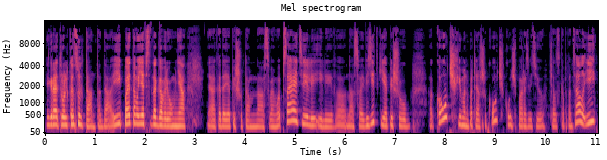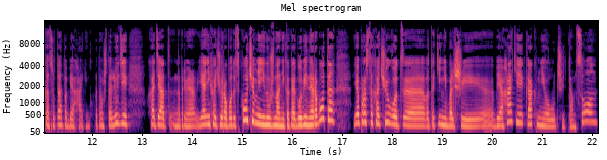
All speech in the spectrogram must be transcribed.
играет роль консультанта, да. И поэтому я всегда говорю, у меня, э, когда я пишу там на своем веб-сайте или, или на своей визитке, я пишу э, коуч, human potential coach, коуч по развитию человеческого потенциала и консультант по биохакингу. Потому что люди хотят, например, я не хочу работать с коучем, мне не нужна никакая глубинная работа, я просто хочу вот, э, вот такие небольшие биохаки, как мне улучшить там сон,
